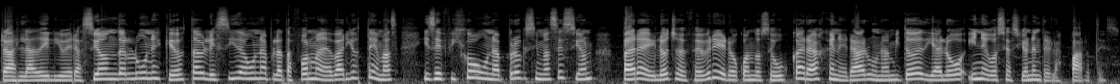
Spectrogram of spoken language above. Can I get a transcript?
Tras la deliberación del lunes quedó establecida una plataforma de varios temas y se fijó una próxima sesión para el 8 de febrero, cuando se buscará generar un ámbito de diálogo y negociación entre las partes.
